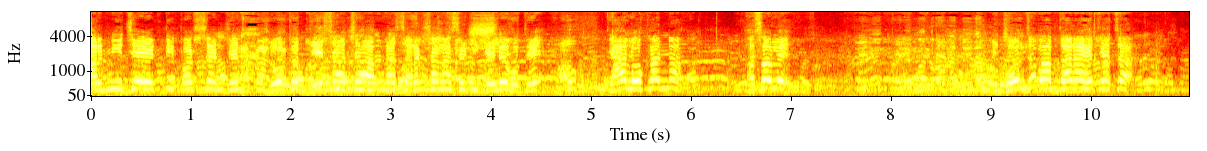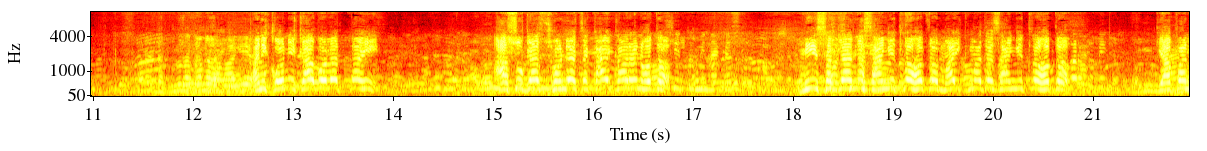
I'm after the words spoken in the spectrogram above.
आर्मीचे एट्टी पर्सेंट जे लोक देशाच्या आपल्या संरक्षणासाठी गेले होते त्या लोकांना फसवले. कोण जबाबदार आहे त्याचा? आणि कोणी का बोलत नाही? आसू गॅस सोडण्याचं काय कारण होतं? मी सगळ्यांना सांगितलं होतं माईकमध्ये सांगितलं होतं की आपण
